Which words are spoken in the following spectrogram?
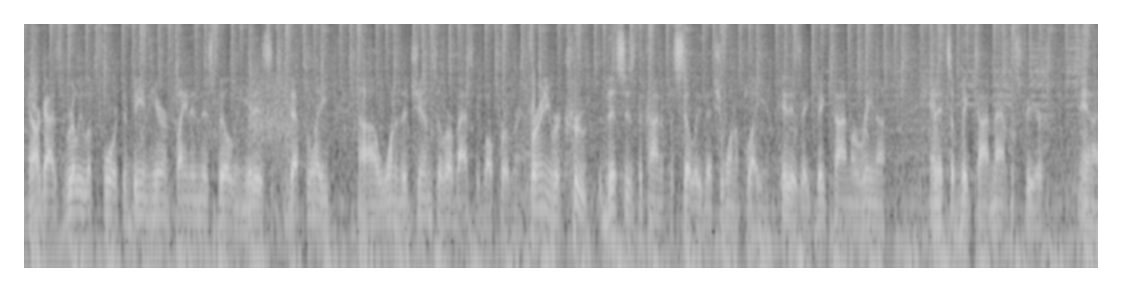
And our guys really look forward to being here and playing in this building. It is definitely uh, one of the gems of our basketball program. For any recruit, this is the kind of facility that you want to play in. It is a big time arena and it's a big time atmosphere and I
